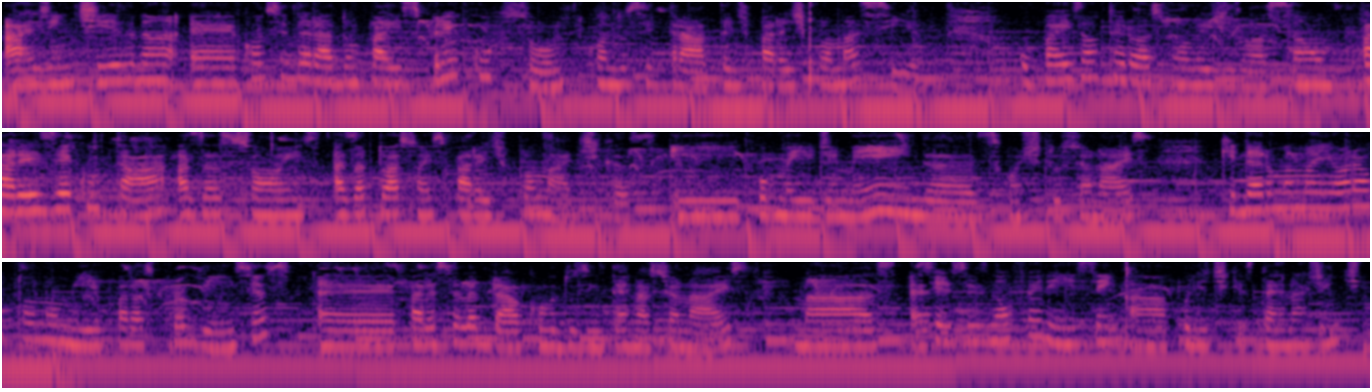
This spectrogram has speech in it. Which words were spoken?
a Argentina é considerada um país precursor quando se trata de paradiplomacia o país alterou a sua legislação para executar as ações, as atuações paradiplomáticas e por meio de emendas constitucionais que deram uma maior autonomia para as províncias é, para celebrar acordos internacionais, mas é, se esses não ferissem a política externa argentina.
